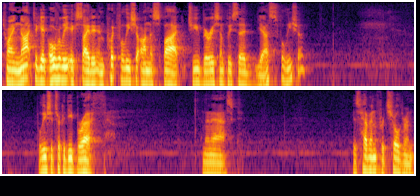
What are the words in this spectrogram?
trying not to get overly excited and put Felicia on the spot, she very simply said, Yes, Felicia? Felicia took a deep breath and then asked, Is heaven for children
